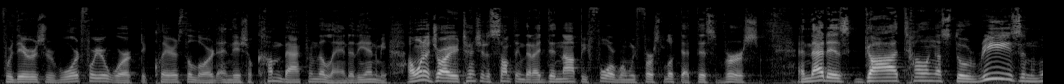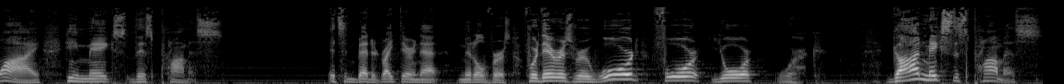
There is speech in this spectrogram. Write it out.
for there is reward for your work, declares the Lord, and they shall come back from the land of the enemy. I want to draw your attention to something that I did not before when we first looked at this verse, and that is God telling us the reason why he makes this promise. It's embedded right there in that middle verse. For there is reward for your work. God makes this promise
